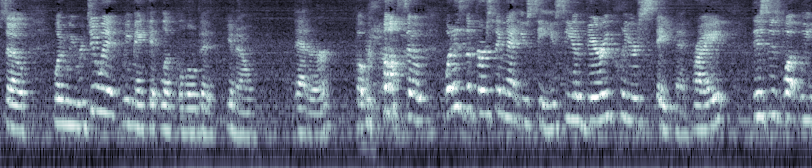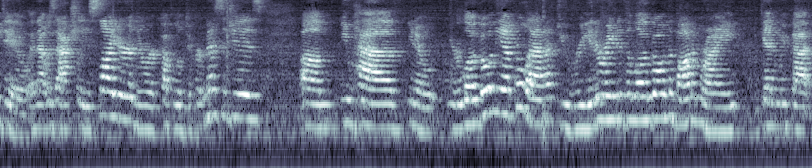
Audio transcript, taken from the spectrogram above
So when we redo it, we make it look a little bit, you know, better. But we also, what is the first thing that you see? You see a very clear statement, right? This is what we do. And that was actually a slider, and there were a couple of different messages. Um, you have, you know, your logo in the upper left. You reiterated the logo in the bottom right. Again, we've got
